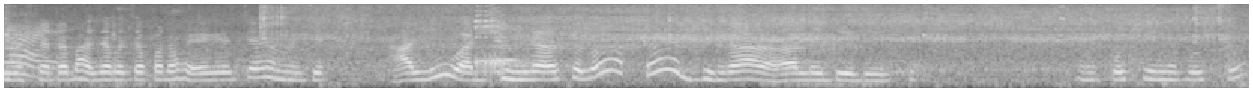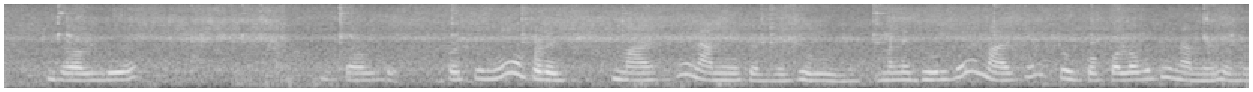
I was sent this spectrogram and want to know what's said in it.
মশলাটা ভাজা ভাজা করা হয়ে গেছে। আমি যে আলু আর ঝিঙ্গা আসলো একটা, ঝিঙ্গা আর আলু দিয়ে দিয়েছি। কষিয়ে নেব একটু, জল দিয়ে। জল দিয়ে কষিয়ে নিয়ে এরপরে মাছ দিয়ে নামিয়ে ফেলব, ঝুল। মানে ঝুল দিয়ে মাছ দিয়ে একটু পলকটি নামিয়ে ফেলব।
